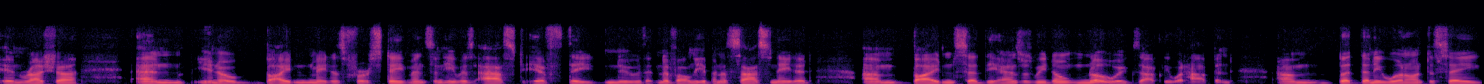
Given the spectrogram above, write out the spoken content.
in Russia and you know Biden made his first statements and he was asked if they knew that Navalny had been assassinated. Um, Biden said the answer is we don't know exactly what happened. Um, but then he went on to say,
